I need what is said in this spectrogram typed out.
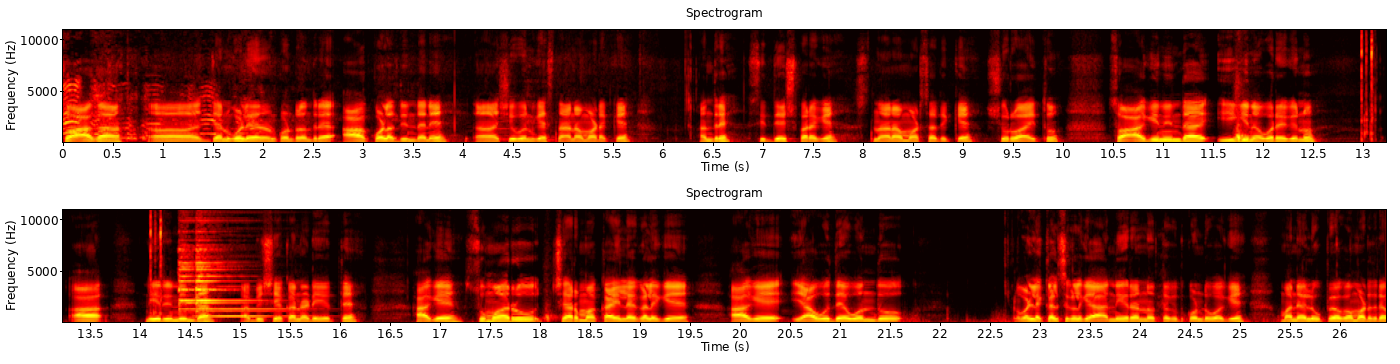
ಸೊ ಆಗ ಜನಗಳು ಏನು ಅಂದ್ಕೊಂಡ್ರು ಅಂದರೆ ಆ ಕೊಳದಿಂದನೇ ಶಿವನಿಗೆ ಸ್ನಾನ ಮಾಡೋಕ್ಕೆ ಅಂದರೆ ಸಿದ್ದೇಶ್ವರಗೆ ಸ್ನಾನ ಮಾಡಿಸೋದಕ್ಕೆ ಶುರು ಆಯಿತು. ಸೊ ಆಗಿನಿಂದ ಈಗಿನವರೆಗೂ ಆ ನೀರಿನಿಂದ ಅಭಿಷೇಕ ನಡೆಯುತ್ತೆ. ಹಾಗೆ ಸುಮಾರು ಚರ್ಮ ಕಾಯಿಲೆಗಳಿಗೆ ಹಾಗೆ ಯಾವುದೇ ಒಂದು ಒಳ್ಳೆ ಕೆಲಸಗಳಿಗೆ ಆ ನೀರನ್ನು ತೆಗೆದುಕೊಂಡು ಹೋಗಿ ಮನೆಯಲ್ಲಿ ಉಪಯೋಗ ಮಾಡಿದ್ರೆ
